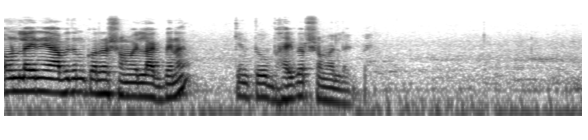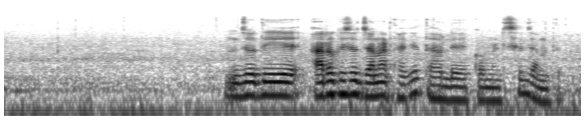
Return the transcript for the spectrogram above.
অনলাইনে আবেদন করার সময় লাগবে না, কিন্তু ভাইবার সময় লাগবে। যদি আরও কিছু জানার থাকে তাহলে কমেন্টসে জানাতে পারেন।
